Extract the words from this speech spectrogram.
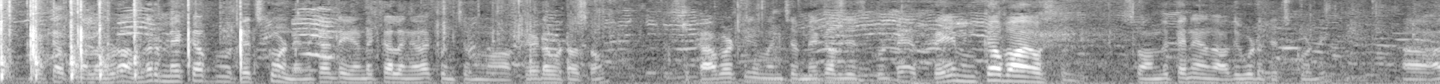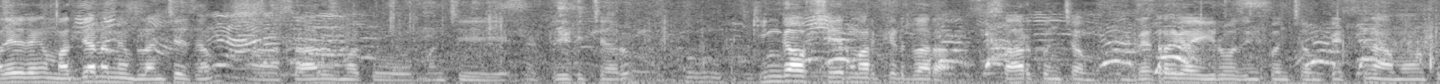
మేకప్ అలా కూడా అందరూ మేకప్ తెచ్చుకోండి. ఎందుకంటే ఎండాకాలం కదా కొంచెం ఫేడ్ అవుట్ అవుతాం. సో కాబట్టి మంచిగా మేకప్ చేసుకుంటే ఫ్రేమ్ ఇంకా బాగా వస్తుంది. సో అందుకని అది కూడా తెచ్చుకోండి. అదేవిధంగా మధ్యాహ్నం మేము లంచ్ చేసాం సారు మాకు మంచి ట్రీట్ ఇచ్చారు. కింగ్ ఆఫ్ షేర్ మార్కెట్ ద్వారా సార్ కొంచెం బెటర్గా ఈరోజు ఇంకొంచెం పెట్టిన అమౌంట్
